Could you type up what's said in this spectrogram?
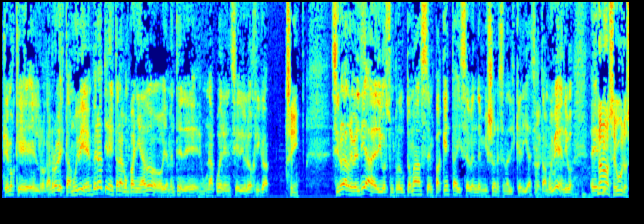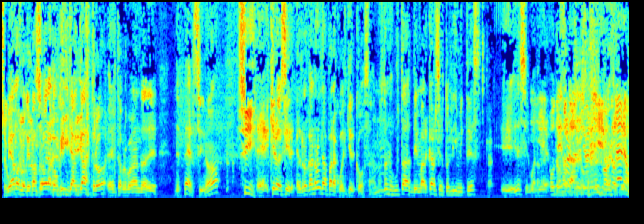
creemos que el rock and roll está muy bien, pero tiene que estar acompañado, obviamente, de una coherencia ideológica. Sí. Si no, la rebeldía, eh, digo, es un producto más, se empaqueta y se venden millones en la disquería, sí, está muy bien, digo. eh, No, no, vi- seguro, seguro. Veamos lo que pasó ahora con Cristian. Castro en esta propaganda de, de Percy, ¿no? Sí. Eh, quiero decir, el rock and roll da para cualquier cosa. A nosotros nos gusta demarcar ciertos límites Claro. eh, y decir, bueno, y eh, eh, otros Dentro del liberalismo, claro,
